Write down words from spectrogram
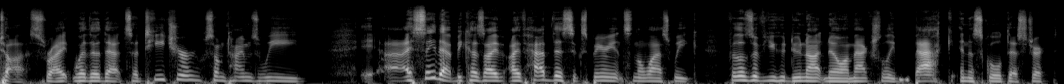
to us, right? Whether that's a teacher, sometimes we I say that because I've I've had this experience in the last week. For those of you who do not know, I'm actually back in a school district,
